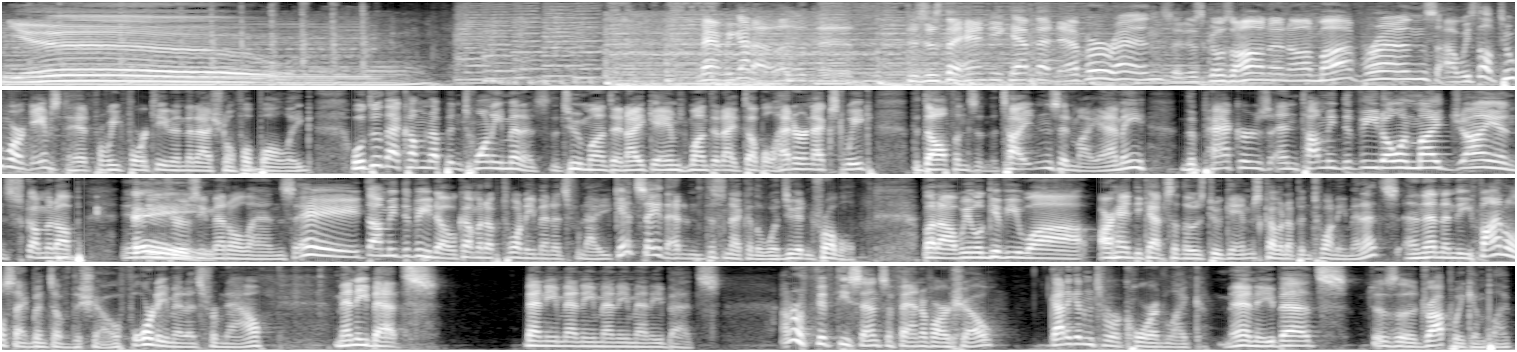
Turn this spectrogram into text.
and you. Man, we got a. This is the handicap that never ends. It just goes on and on, my friends. Uh, we still have two more games to hit for Week 14 in the National Football League. We'll do that coming up in 20 minutes. The two Monday night games, Monday night doubleheader next week. The Dolphins and the Titans in Miami. The Packers and Tommy DeVito and my Giants coming up in Hey. the Jersey Meadowlands. Hey, Tommy DeVito coming up 20 minutes from now. You can't say that in this neck of the woods. You get in trouble. But uh, we will give you uh, our handicaps of those two games coming up in 20 minutes. And then in the final segment of the show, 40 minutes from now, many bets. Many, many, many, many bets. I don't know if 50 Cent's a fan of our show. Got to get him to record like many bets. Just a drop we can play.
